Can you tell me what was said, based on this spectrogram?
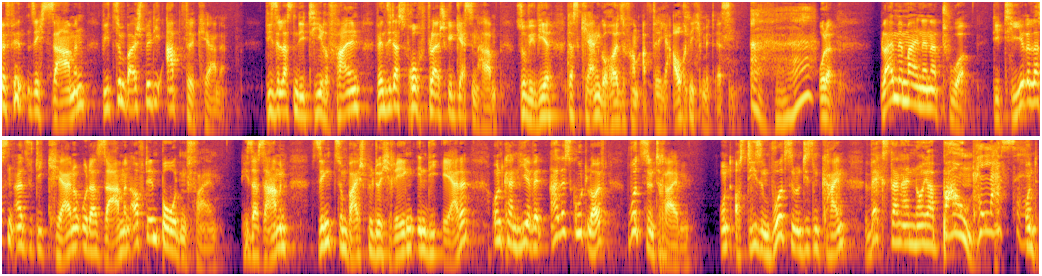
befinden sich Samen, wie zum Beispiel die Apfelkerne. Diese lassen die Tiere fallen, wenn sie das Fruchtfleisch gegessen haben, so wie wir das Kerngehäuse vom Apfel ja auch nicht mitessen. Aha. Oder bleiben wir mal in der Natur. Die Tiere lassen also die Kerne oder Samen auf den Boden fallen. Dieser Samen sinkt zum Beispiel durch Regen in die Erde und kann hier, wenn alles gut läuft, Wurzeln treiben. Und aus diesem Wurzeln und diesem Keim wächst dann ein neuer Baum. Klasse. Und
